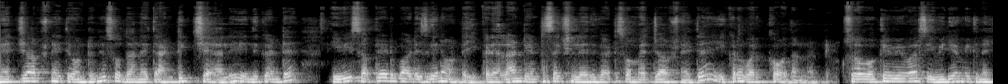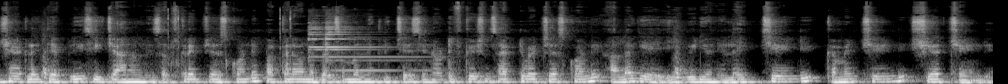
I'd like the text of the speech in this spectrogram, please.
మెర్జ్ ఆప్షన్ అయితే ఉంటుంది. సో దాన్ని అయితే అంటిక్ చేయాలి. ఎందుకంటే ఇవి సపరేట్ బాడీస్గానే ఉంటాయి. ఇక్కడ ఎలాంటి ఇంటర్సెక్షన్ లేదు కాబట్టి సో మెర్జ్ ఆప్షన్ అయితే ఇక్కడ వర్క్ అవుతుంది అన్నట్టు సో ఓకే వ్యూవర్స్ ఈ వీడియో మీకు నచ్చినట్లయితే ప్లీజ్ ఈ ఛానల్ని సబ్స్క్రైబ్ చేసుకోండి. పక్కనే ఉన్న బెల్ సింబల్ని క్లిక్ చేసి నోటిఫికేషన్స్ యాక్టివేట్ చేసుకోండి. అలాగే ఈ వీడియోని లైక్ చేయండి కమెంట్ చేయండి షేర్ చేయండి.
